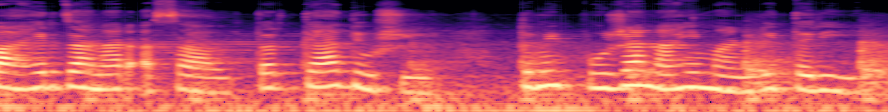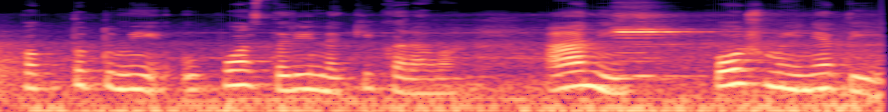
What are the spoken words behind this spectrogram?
बाहेर जाणार असाल तर त्या दिवशी तुम्ही पूजा नाही मांडली तरी फक्त तुम्ही उपवास तरी नक्की करावा. आणि पौष महिन्यातील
